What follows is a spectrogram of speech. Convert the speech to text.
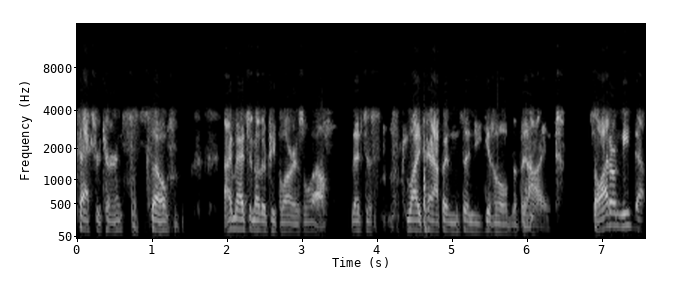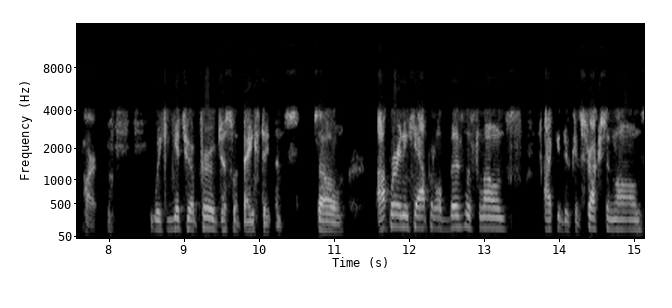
tax returns. So I imagine other people are as well. That just life happens and you get a little bit behind. So I don't need that part. We can get you approved just with bank statements. So operating capital, business loans, I can do construction loans,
